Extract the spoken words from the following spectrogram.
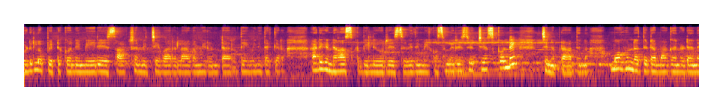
ఒడిలో పెట్టుకొని మీరే సాక్ష్యం ఇచ్చేవారిలాగా మీరు ఉంటారు దేవుని దగ్గర అడిగిన ఆస్క్ బిలీవ్ రిసీవ్ ఇది మీకోసమే రిసీవ్ చేసుకోండి. చిన్న ప్రార్థన. మోహోన్నతుడ మగనుడైన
